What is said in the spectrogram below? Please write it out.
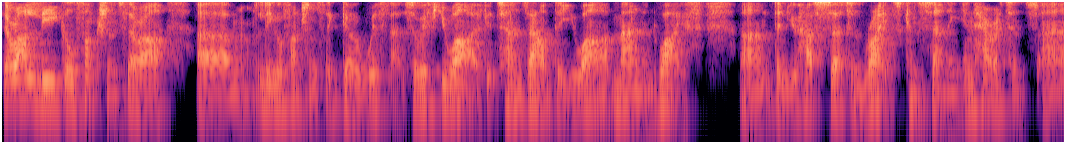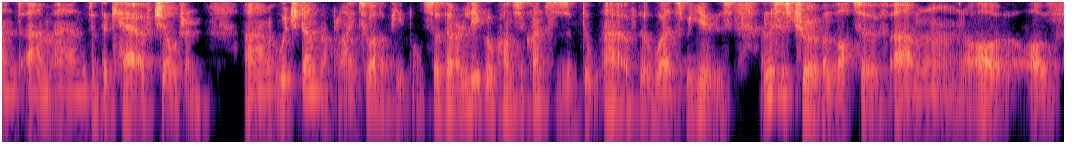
There are legal functions. There are um, legal functions that go with that. So if you are, if it turns out that you are man and wife, um, then you have certain rights concerning inheritance and um, and the care of children um, which don't apply to other people. So there are legal consequences of the uh, of the words we use, and this is true of a lot of um, of, of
